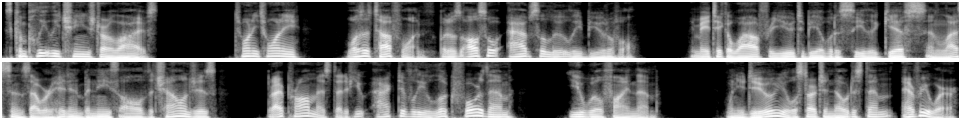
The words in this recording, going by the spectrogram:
It's completely changed our lives. 2020 was a tough one, but it was also absolutely beautiful. It may take a while for you to be able to see the gifts and lessons that were hidden beneath all of the challenges, but I promise that if you actively look for them, you will find them. When you do, you will start to notice them everywhere,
